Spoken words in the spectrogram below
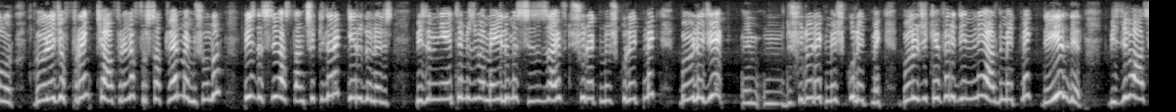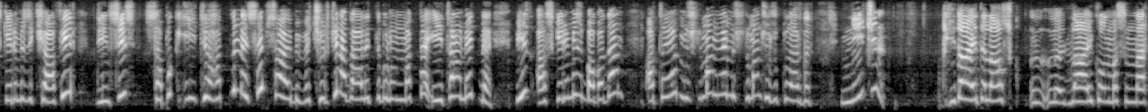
olur. Böylece Frank kafirine fırsat vermemiş olur. Biz de Sivas'tan çekilerek geri döneriz. Bizim niyetimiz ve meylimiz sizi zayıf düşürerek meşgul etmek, böylece ım, düşürerek meşgul etmek, böylece keferi dinine yardım etmek değildir. Bizi ve askerimizi kafir, dinsiz, sapık, itihatlı mezhep sahibi ve çirkin adaletli bulunmakta itham etme. Biz askerimiz babadan ataya Müslüman ve Müslüman çocuklardır. Niçin hidayete layık, olmasınlar.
